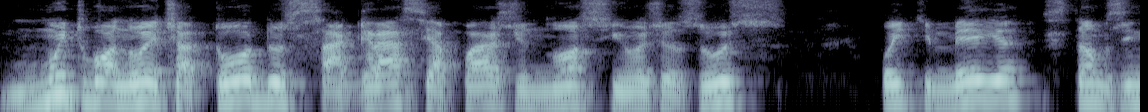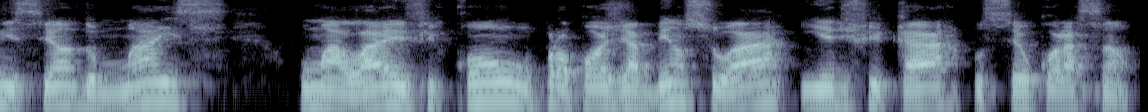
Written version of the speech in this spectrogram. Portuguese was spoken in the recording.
Muito boa noite a todos, a graça e a paz de nosso Senhor Jesus. Oito e meia, estamos iniciando mais uma live com o propósito de abençoar e edificar o seu coração.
